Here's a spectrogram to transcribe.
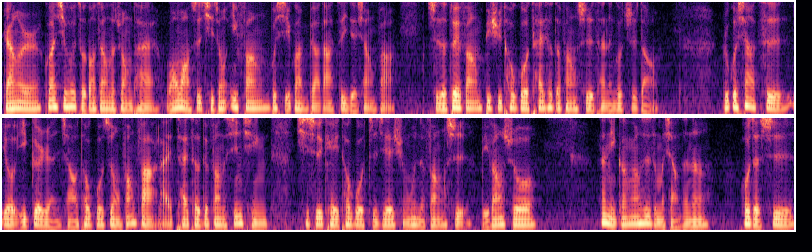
然而，关系会走到这样的状态，往往是其中一方不习惯表达自己的想法，使得对方必须透过猜测的方式才能够知道。如果下次又有一个人想要透过这种方法来猜测对方的心情，其实可以透过直接询问的方式，比方说：“那你刚刚是怎么想的呢？”或者是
